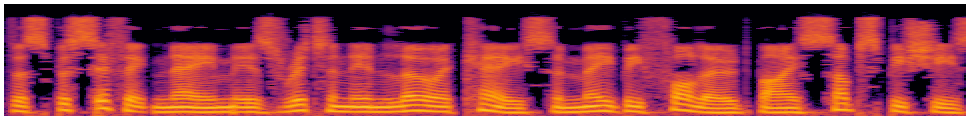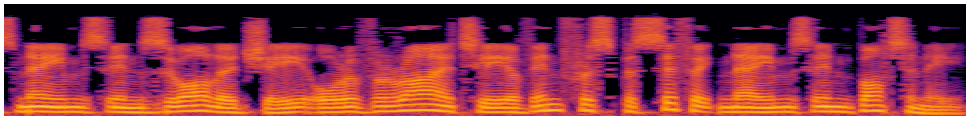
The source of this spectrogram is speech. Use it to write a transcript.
The specific name is written in lower case and may be followed by subspecies names in zoology or a variety of infraspecific names in botany.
